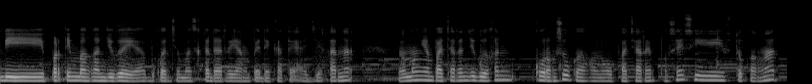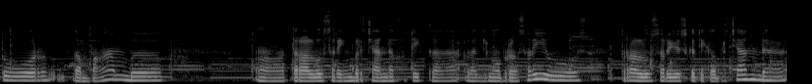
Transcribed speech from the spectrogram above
dipertimbangkan juga ya, bukan cuma sekedar yang PDKT aja. Karena memang yang pacaran juga kan kurang suka kalau pacarnya posesif, tukang ngatur, gampang ngambek uh, terlalu sering bercanda ketika lagi ngobrol serius, terlalu serius ketika bercanda.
